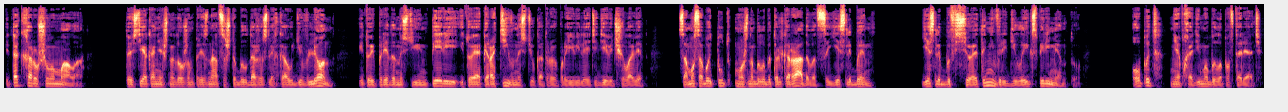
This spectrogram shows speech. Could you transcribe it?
И так хорошего мало. То есть я, конечно, должен признаться, что был даже слегка удивлен — и той преданностью империи, и той оперативностью, которую проявили эти девять человек. Само собой, тут можно было бы только радоваться, если бы... если бы все это не вредило эксперименту. Опыт необходимо было повторять.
